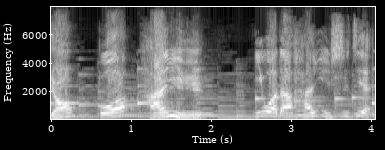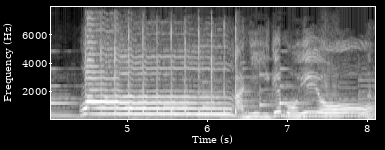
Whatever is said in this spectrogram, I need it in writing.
漂博韩语你我的韩语世界。 와! 아니 이게 뭐예요?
